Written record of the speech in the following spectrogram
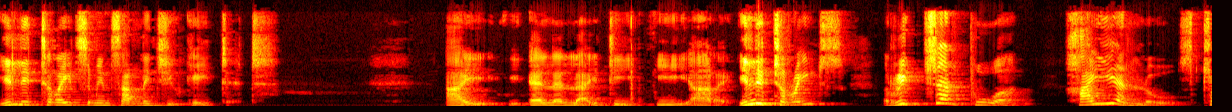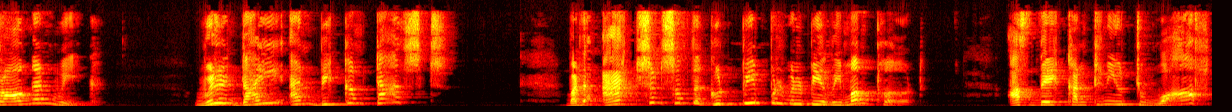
Illiterates means uneducated. I-L-L-I-T-E-R-A. Illiterates, rich and poor, high and low, strong and weak, will die and become dust. But the actions of the good people will be remembered as they continue to waft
